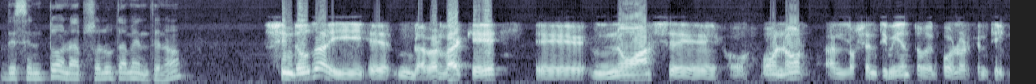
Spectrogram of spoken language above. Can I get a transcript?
desentona absolutamente, ¿no? Sin duda, y eh, la verdad que eh, no hace honor a los sentimientos del pueblo argentino,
